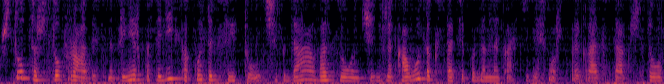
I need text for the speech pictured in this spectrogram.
что-то, что в радость. Например, посадить какой-то цветочек, да, вазончик. Для кого-то, кстати, по данной карте здесь может проиграться так, что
